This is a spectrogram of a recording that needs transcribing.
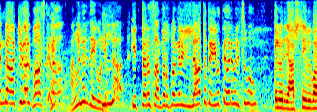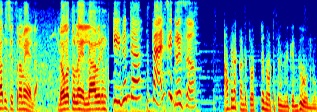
എന്റെ ആറ്റുകാൽ ഭാസ്കര. അങ്ങനെ ഒരു ദൈവം ഇല്ല ഇത്തരം സന്ദർഭങ്ങളിൽ ഇല്ലാത്ത ദൈവത്തെ വരെ വിളിച്ചു പോകും. ഒരിക്കലും ഒരു രാഷ്ട്രീയ വിവാദ ചിത്രമേ അല്ല. ലോകത്തുള്ള എല്ലാവരും ഇതെന്താ? ഫാൻസി ഡ്രസ്സോ അവളെ കണ്ട് ഒറ്റ നോട്ടത്തിൽ നിനക്ക് എന്ത് തോന്നുന്നു?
